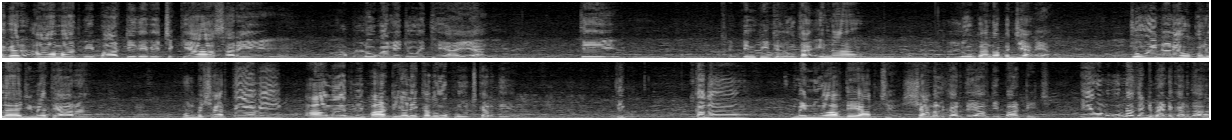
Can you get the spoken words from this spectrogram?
ਅਗਰ ਆਮ ਆਦਮੀ ਪਾਰਟੀ ਦੇ ਵਿੱਚ ਕਿਹਾ ਸਾਰੇ ਆਪ ਲੋਕਾਂ ਨੇ ਜੋ ਇੱਥੇ ਆਏ ਆ, ਤੇ ਡਿੰਪੀ ਢਿੱਲੋਂ ਤਾਂ ਇਹਨਾਂ ਲੋਕਾਂ ਦਾ ਵੱਜਿਆ ਹੋਇਆ। ਜੋ ਇਹਨਾਂ ਨੇ ਹੁਕਮ ਲਾਇਆ, ਜੀ ਮੈਂ ਤਿਆਰ ਆ ਹੁਣ ਬਸ਼ਰਤੇ ਆ ਵੀ ਆਮ ਆਦਮੀ ਪਾਰਟੀ ਵਾਲੇ ਕਦੋਂ ਅਪਰੋਚ ਕਰਦੇ ਆ? ਤੇ ਕਦੋਂ ਮੈਨੂੰ ਆਪਦੇ ਆਪ 'ਚ ਸ਼ਾਮਲ ਕਰਦੇ ਆਪਦੀ ਪਾਰਟੀ 'ਚ? ਇਹ ਹੁਣ ਉਹਨਾਂ ਤੇ ਡਿਪੈਂਡ ਕਰਦਾ।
